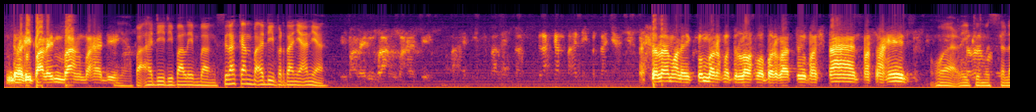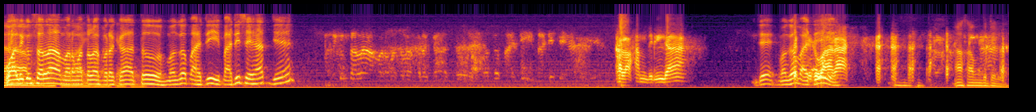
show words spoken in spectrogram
Dari Palembang, Pak Hadi. Ya, Pak Hadi di Palembang. Silahkan Pak Hadi pertanyaannya. Assalamualaikum warahmatullahi wabarakatuh, Mas Tad, Mas Ahid. Waalaikumsalam. Waalaikumsalam warahmatullahi wabarakatuh. Monggo Pak Hadi. Pak Hadi sehat ya? Waalaikumsalam warahmatullahi wabarakatuh. Monggo Pak Hadi. Pak Hadi sehat. Alhamdulillah. J, monggo Pak Hadi. Alhamdulillah.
